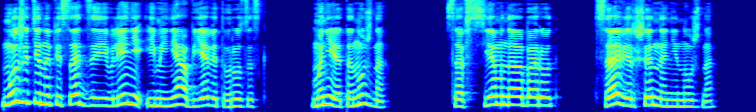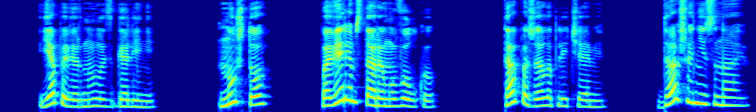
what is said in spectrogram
можете написать заявление и меня объявят в розыск. Мне это нужно? Совсем наоборот. Совершенно не нужно. Я повернулась к Галине. Ну что, поверим старому волку? Та пожала плечами. Даже не знаю.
